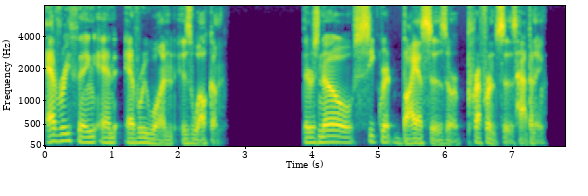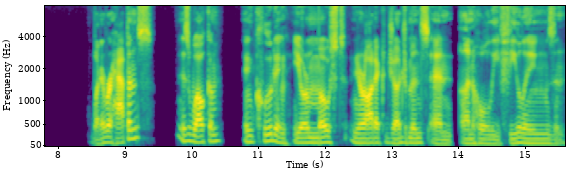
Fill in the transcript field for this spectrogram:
everything and everyone is welcome. There's no secret biases or preferences happening. Whatever happens is welcome, including your most neurotic judgments and unholy feelings and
